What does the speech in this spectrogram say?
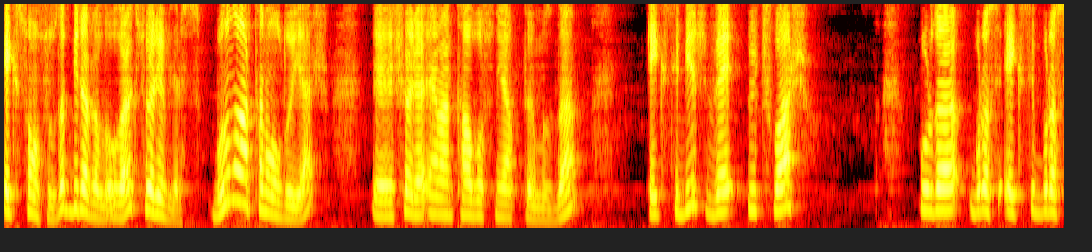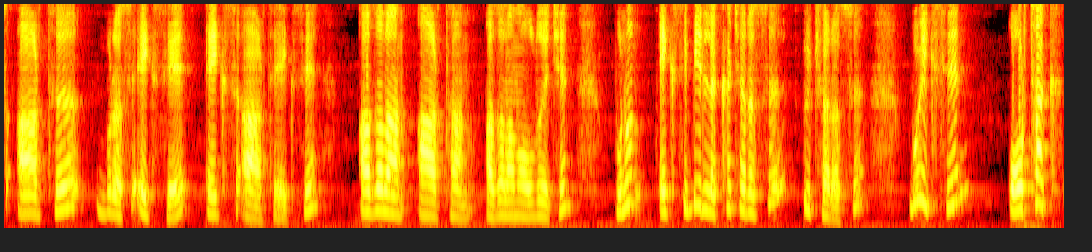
Eksi sonsuzda bir aralığı olarak söyleyebiliriz. Bunun artan olduğu yer e, şöyle hemen tablosunu yaptığımızda eksi 1 ve 3 var. Burada burası eksi, burası artı, burası eksi, eksi artı eksi. Azalan artan, azalan olduğu için bunun eksi 1 ile kaç arası? 3 arası. Bu ikisinin ortak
